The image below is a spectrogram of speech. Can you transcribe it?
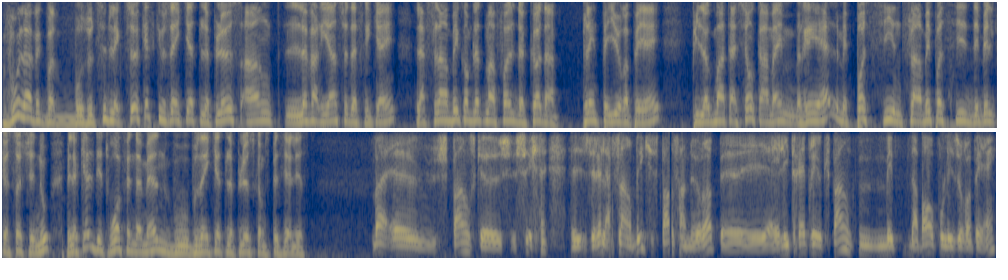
Vous là, avec vos, vos outils de lecture, qu'est-ce qui vous inquiète le plus entre le variant sud-africain, la flambée complètement folle de cas dans plein de pays européens puis l'augmentation quand même réelle, mais pas si une flambée pas si débile que ça chez nous. Mais lequel des trois phénomènes vous vous inquiète le plus comme spécialiste? Ben, euh, je pense que je dirais la flambée qui se passe en Europe, euh, elle est très préoccupante, mais d'abord pour les Européens,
